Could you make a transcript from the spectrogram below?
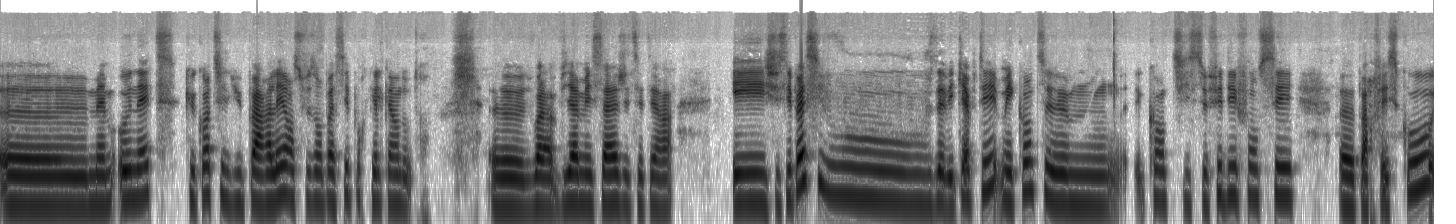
euh, même honnête que quand il lui parlait en se faisant passer pour quelqu'un d'autre. Euh, voilà, via message, etc. Et je sais pas si vous, vous avez capté, mais quand, quand il se fait défoncer euh, par Fesco,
